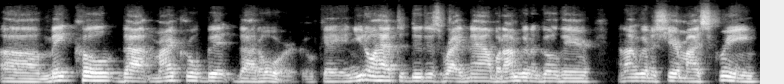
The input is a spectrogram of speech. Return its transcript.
uh, makecode.microbit.org. Okay, and you don't have to do this right now, but I'm going to go there and I'm going to share my screen,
